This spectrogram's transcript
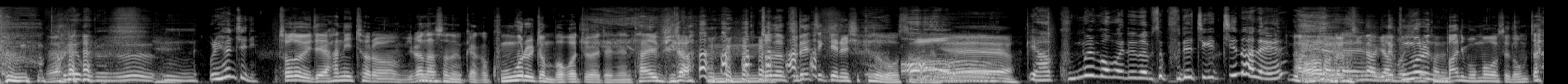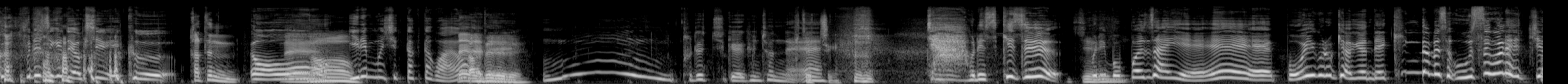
그래 그래. 음. 우리 현진이. 저도 이제 한이처럼 일어나서는 약간 국물을 좀 먹어줘야 되는 타입이라 저는 부대찌개를 시켜서 먹었습니다. 예. 야 국물 먹어야 된다면서 부대찌개 진하네. 아, 네. 진하게 근데 국물은 시작하는- 많이 못 먹었어요. 너무 짜. 부대찌개도 역시 그 같은 어, 네. 아. 1인분씩 딱딱 와요. 네. 아, 네네네. 음, 부대찌개 괜찮네. 부대찌개. 자, 우리 스키즈 예. 우리 못 본 사이에 보이그룹 경연대 킹덤에서 우승을 했죠.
